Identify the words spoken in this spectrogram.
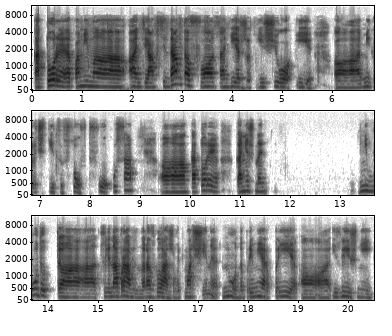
которая помимо антиоксидантов содержит еще и микрочастицы софт-фокуса, которые, конечно, не будут а, целенаправленно разглаживать морщины, но, например, при а, излишней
